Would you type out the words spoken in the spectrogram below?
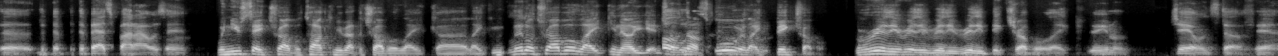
the, the the bad spot I was in. When you say trouble, talk to me about the trouble. Like uh, like little trouble, like you know, you get in Oh, trouble no. in school, or like big trouble. Really, really, really, really big trouble. Like you know, jail and stuff. Yeah,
